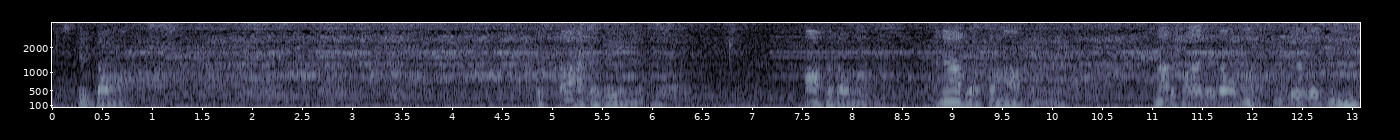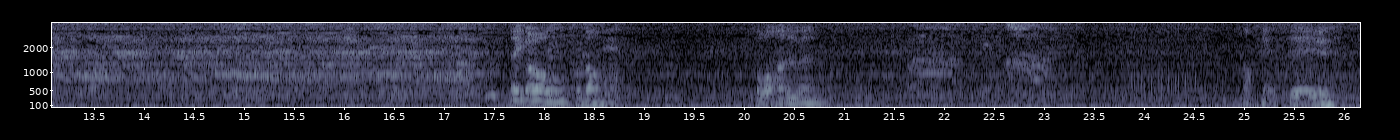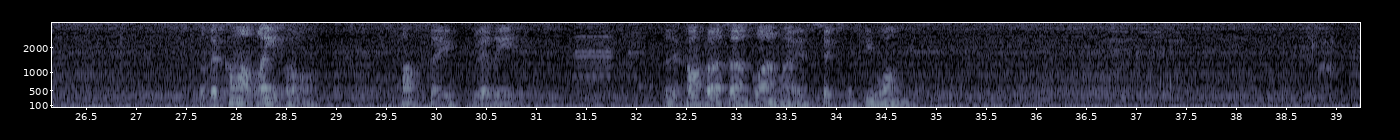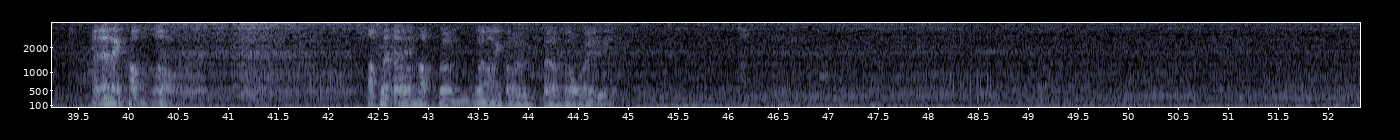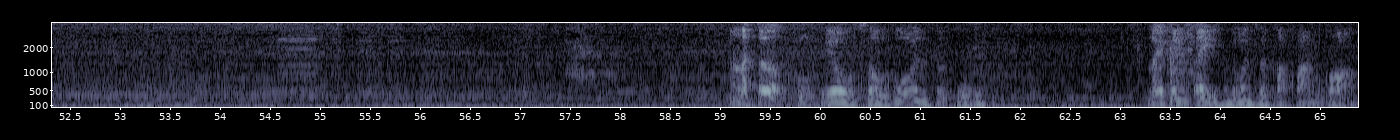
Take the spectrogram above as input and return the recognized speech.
Just do donuts. This car had to do in it. Half a donut. And now I've got some half of it. Do donuts. You. There you go, for. So what am I doing? Here. Does it come up later? Fuck's sake, really? Does it come up at a certain time? Like it's six fifty one. And then it comes up. I said that would happen when I go further away. Unless they got cool PO so boring football. I know you finished eighth and going to a cup final, but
